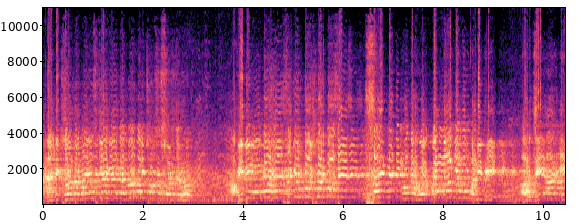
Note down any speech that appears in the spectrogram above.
पेनल्टी जोन पर माइनस किया गया था दूर वाली छोर से शॉट करो अभी भी मौका है सेकंड पोस्ट पर कोशिश साइड नेटिंग होता हुआ कमाल की मूव बनी थी और जे आर ए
